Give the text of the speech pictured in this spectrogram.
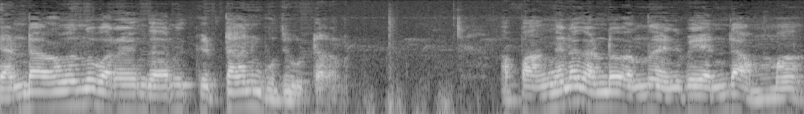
രണ്ടാമെന്ന് പറയാൻ കാരണം കിട്ടാനും ബുദ്ധിമുട്ടാണ്. അപ്പം അങ്ങനെ കണ്ടു വന്നു കഴിഞ്ഞപ്പോൾ എന്റെ അമ്മ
